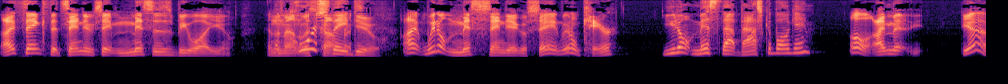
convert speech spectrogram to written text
I think that San Diego State misses BYU in the Of Mountain West Of course they do. I, we don't miss San Diego State. We don't care. You don't miss that basketball game? Oh, I mi- yeah,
